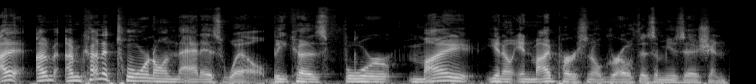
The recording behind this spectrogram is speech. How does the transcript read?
I I'm I'm kind of torn on that as well because for my you know in my personal growth as a musician,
